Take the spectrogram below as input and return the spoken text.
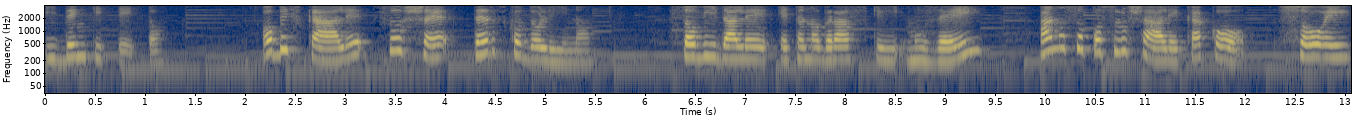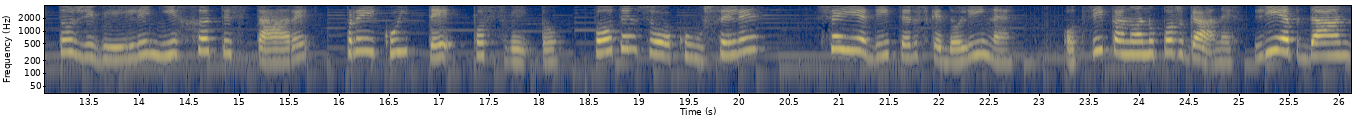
identiteto. Obiskali so še Tersko dolino so videli etnografski muzej, anu so poslušali, kako so eto živeli njihove stare prekujte po svetu. Potem so okusili se jedi Terske doline, odsikano anu požgane. Lijep dan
